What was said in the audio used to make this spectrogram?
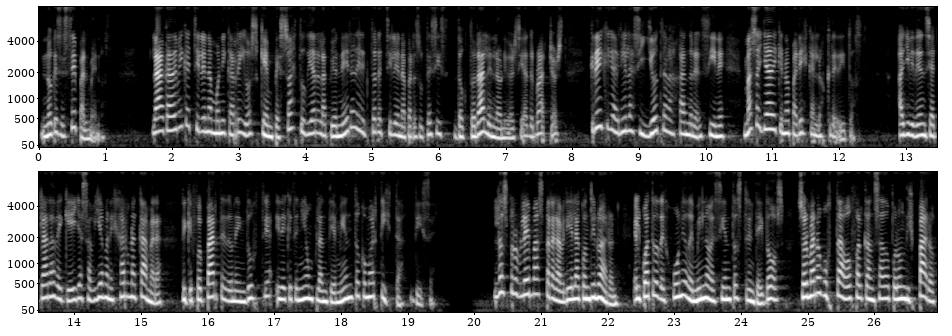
no que se sepa al menos. La académica chilena Mónica Ríos, que empezó a estudiar a la pionera directora chilena para su tesis doctoral en la Universidad de Rutgers, cree que Gabriela siguió trabajando en el cine más allá de que no aparezca en los créditos. Hay evidencia clara de que ella sabía manejar una cámara, de que fue parte de una industria y de que tenía un planteamiento como artista, dice. Los problemas para Gabriela continuaron. El 4 de junio de 1932, su hermano Gustavo fue alcanzado por un disparo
